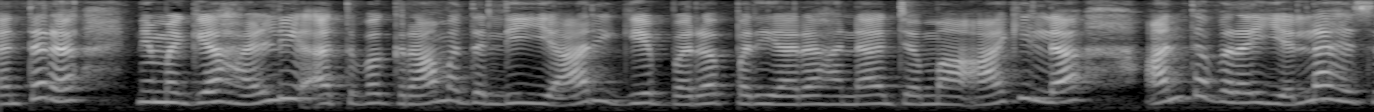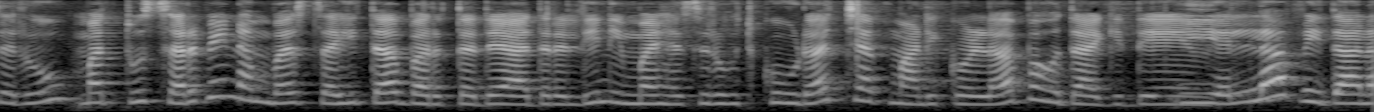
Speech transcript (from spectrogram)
ನಂತರ ನಿಮಗೆ ಹಳ್ಳಿ ಅಥವಾ ಗ್ರಾಮದಲ್ಲಿ ಯಾರಿಗೆ ಬರ ಪರಿಹಾರ ಹಣ ಜಮಾ ಆಗಿಲ್ಲ ಅಂತವರ ಎಲ್ಲ ಹೆಸರು ಮತ್ತು ಸರ್ವೆ ನಂಬರ್ ಸಹಿತ ಬರುತ್ತದೆ. ಅದರಲ್ಲಿ ನಿಮ್ಮ ಹೆಸರು ಕೂಡ ಚೆಕ್ ಮಾಡಿಕೊಳ್ಳಬಹುದಾಗಿದೆ. ಈ ಎಲ್ಲ ವಿಧಾನ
